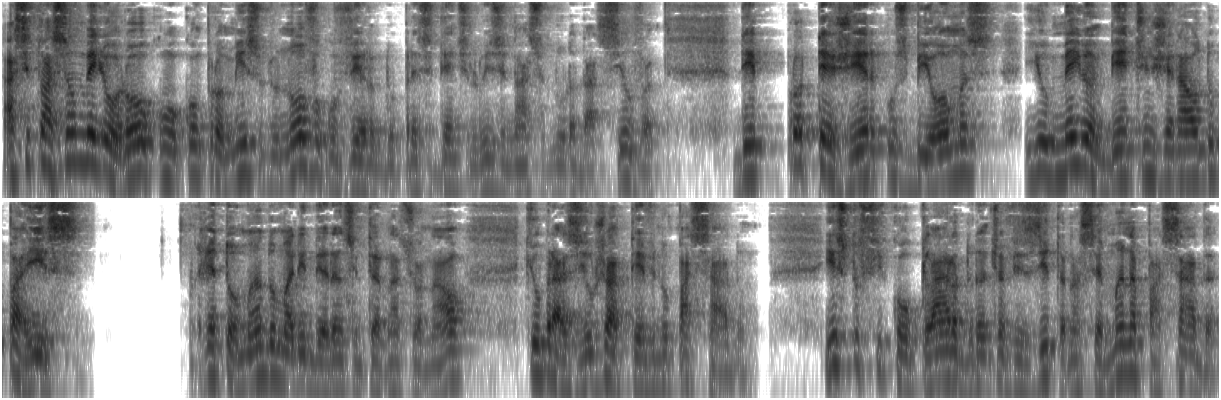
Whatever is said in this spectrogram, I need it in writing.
A situação melhorou com o compromisso do novo governo do presidente Luiz Inácio Lula da Silva de proteger os biomas e o meio ambiente em geral do país, retomando uma liderança internacional que o Brasil já teve no passado. Isto ficou claro durante a visita na semana passada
